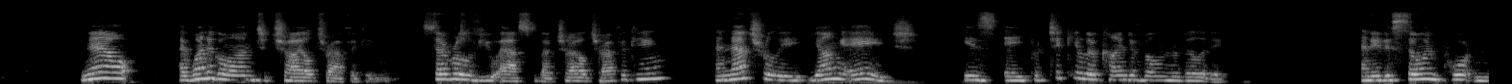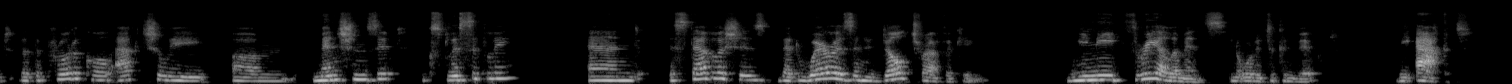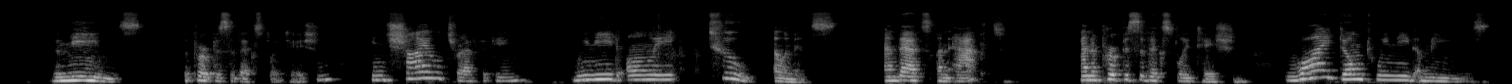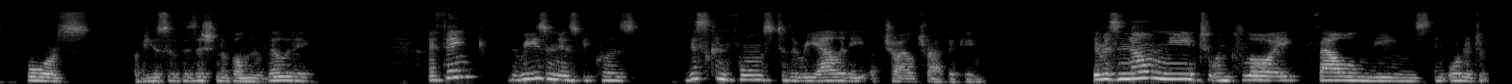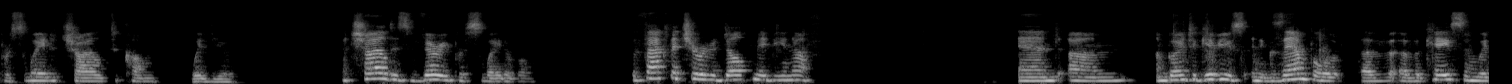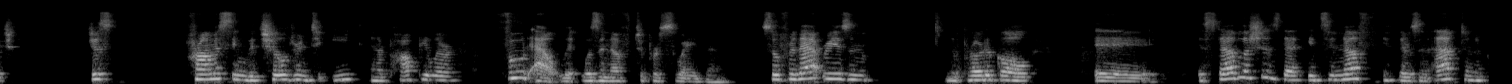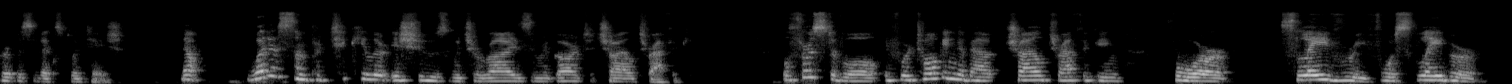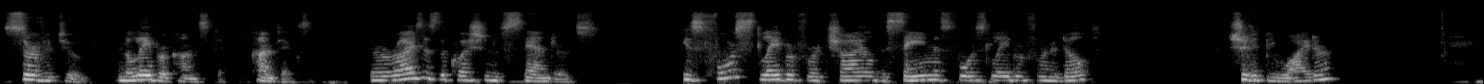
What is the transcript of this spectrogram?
Now, I want to go on to child trafficking. Several of you asked about child trafficking, and naturally, young age is a particular kind of vulnerability. And it is so important that the protocol actually um, mentions it explicitly and establishes that whereas in adult trafficking, we need three elements in order to convict the act, the means, the purpose of exploitation. In child trafficking, we need only two elements, and that's an act and a purpose of exploitation. Why don't we need a means, force, abusive position of vulnerability? I think the reason is because this conforms to the reality of child trafficking. There is no need to employ foul means in order to persuade a child to come with you. A child is very persuadable. The fact that you're an adult may be enough. And um, I'm going to give you an example of, of a case in which just promising the children to eat in a popular food outlet was enough to persuade them. So, for that reason, the protocol uh, establishes that it's enough if there's an act and a purpose of exploitation. Now, what are some particular issues which arise in regard to child trafficking? Well, first of all, if we're talking about child trafficking for slavery, forced labor, servitude, in a labor context, there arises the question of standards. Is forced labor for a child the same as forced labor for an adult? Should it be wider?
